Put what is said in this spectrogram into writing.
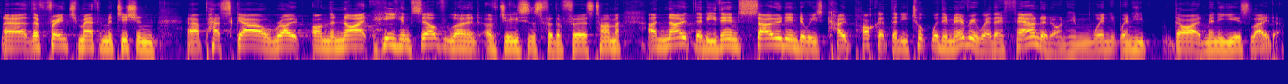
Uh, the French mathematician uh, Pascal wrote on the night he himself learnt of Jesus for the first time, a, a, note that he then sewed into his coat pocket that he took with him everywhere. They found it on him when, when he died many years later.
